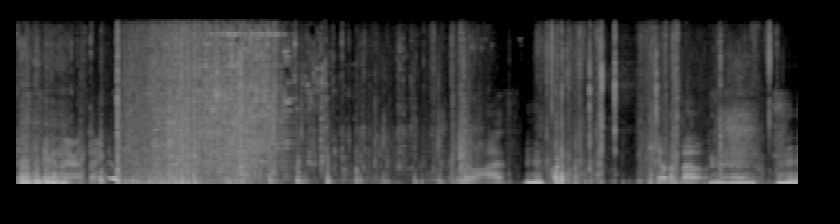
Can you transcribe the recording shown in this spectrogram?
There's two in there, I think. Are you alive? Mm-hmm. Killed them both, right? Mm-hmm.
